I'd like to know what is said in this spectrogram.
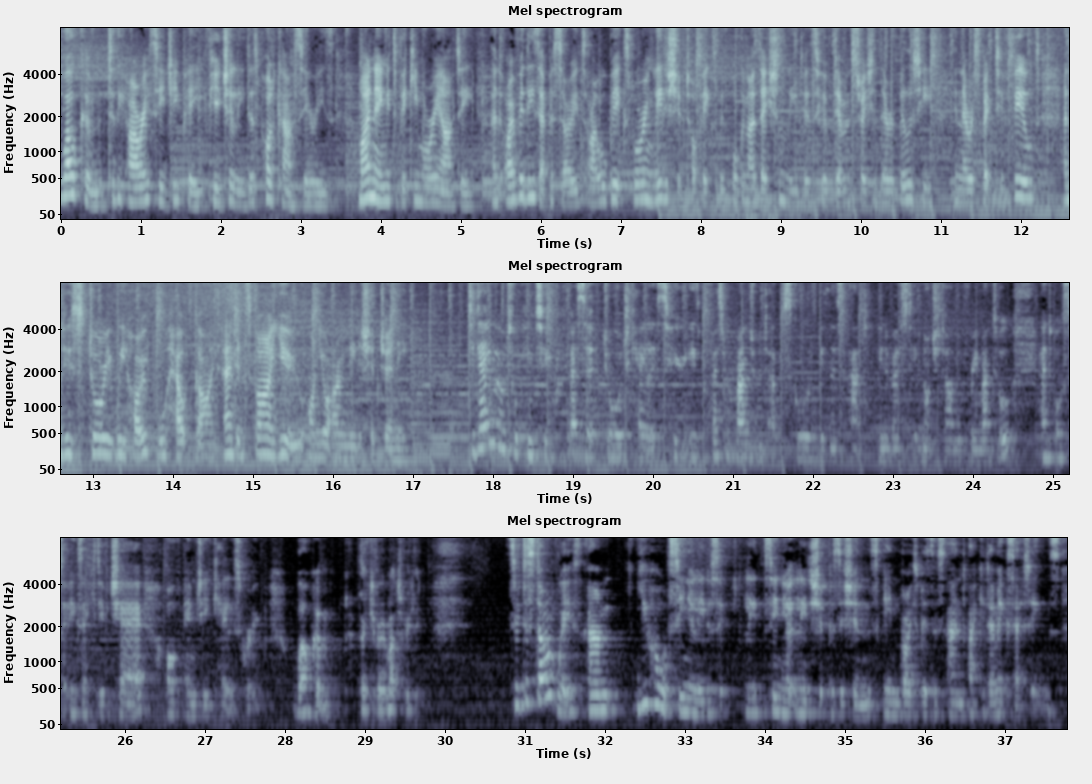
Welcome to the RACGP Future Leaders podcast series. My name is Vicky Moriarty, and over these episodes, I will be exploring leadership topics with organisation leaders who have demonstrated their ability in their respective fields and whose story we hope will help guide and inspire you on your own leadership journey. Today we were talking to Professor George Kailis, who is Professor of Management at the School of Business at University of Notre Dame in Fremantle and also Executive Chair of MG Kailis Group. Welcome. Thank you very much, Vicky. So to start with, um, you hold senior leadership, senior leadership positions in both business and academic settings.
